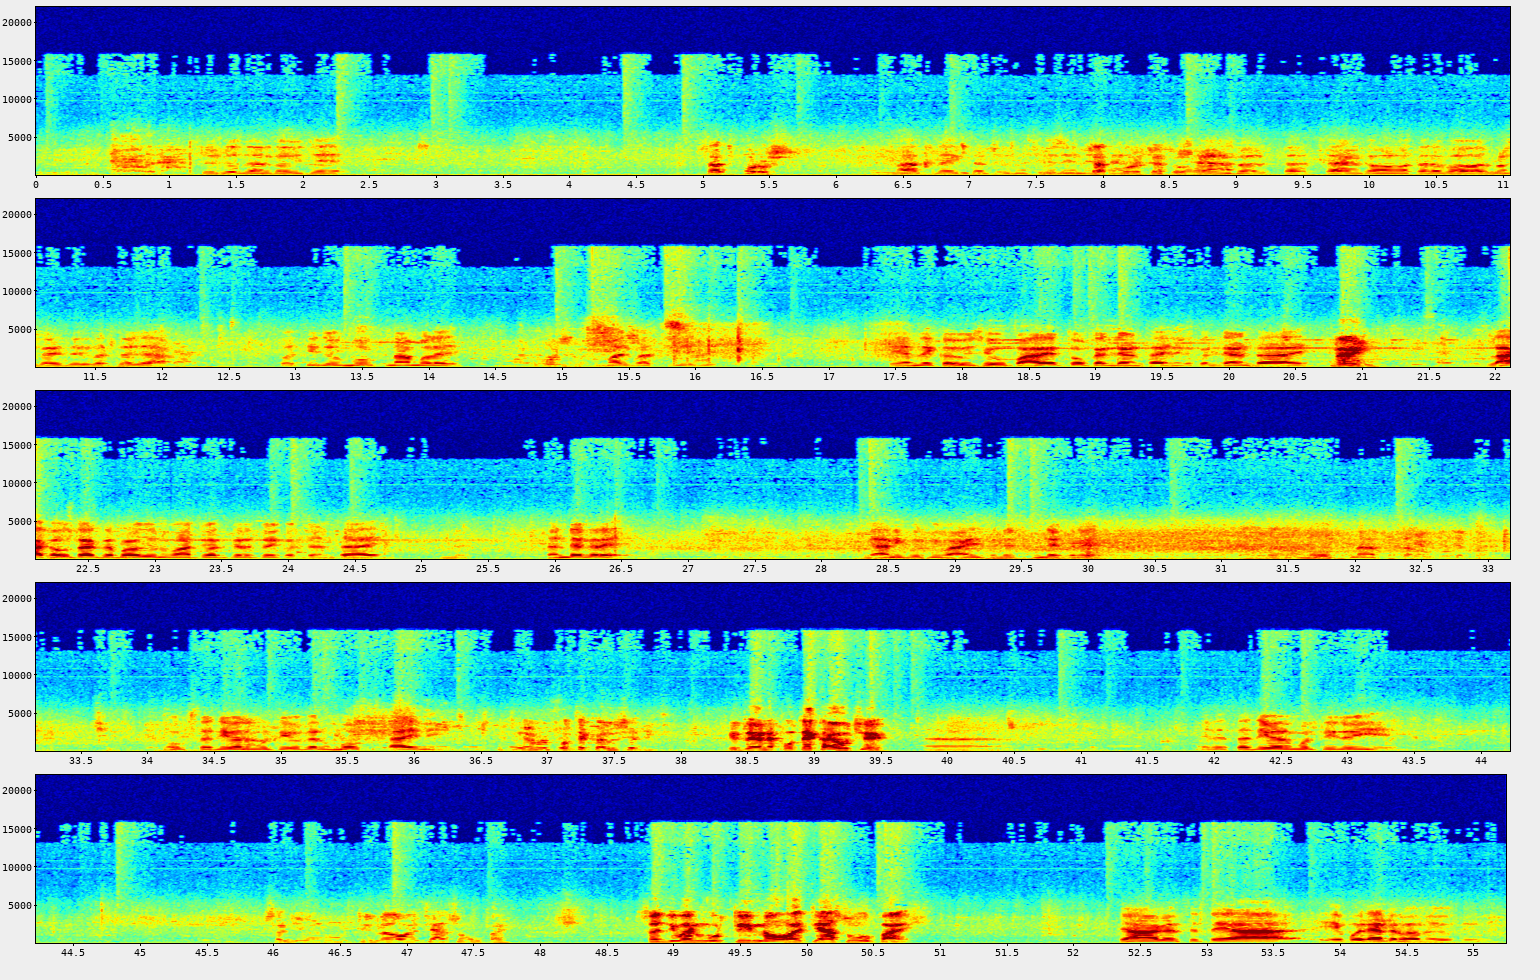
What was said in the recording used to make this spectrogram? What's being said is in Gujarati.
શું શોધવાનું કહ્યું છે? સત્પુરુષ. માત્ર એક સત્પુરુષ શરણ કમળમાં સર્વ ભાવ અર્પણ કરી દે વધતો જા. પછી જો મોક્ષ ના મળે મારી પાસે. એમને કહ્યું છે એવું પાડે તો કલ્યાણ થાય નહીં તો કલ્યાણ થાય. નહીં. લાખ અવતાર કૃપાળુનું વાંચ વાત કરે તો કલ્યાણ થાય. ઠંડે કરે. જ્ઞાની પુરુષની વાણી છે એટલે ઠંડે કરે. મોક્ષ ના થાય. મોક્ષ સજીવન મૂર્તિ વગર મોક્ષ થાય નહીં. એમણે પોતે કહ્યું છે. એટલે એ તો એને પોતે કહ્યું છે. હા. એટલે સજીવન મૂર્તિ જોઈએ. સજીવન મૂર્તિ ન હોય ત્યાં શું ઉપાય? સજીવન મૂર્તિ ન હોય ત્યાં શું ઉપાય? ત્યાં આગળ છે તે આ એ બોલ્યા કરવાનું એવું તેવું.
